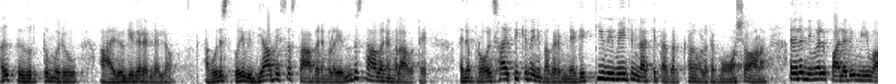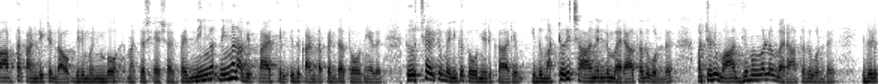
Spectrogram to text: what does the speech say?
അത് തീർത്തും ഒരു ആരോഗ്യകരല്ലല്ലോ. അപ്പോൾ ഒരു ഒരു വിദ്യാഭ്യാസ സ്ഥാപനങ്ങൾ എന്ത് സ്ഥാപനങ്ങളാവട്ടെ അതിനെ പ്രോത്സാഹിപ്പിക്കുന്നതിന് പകരം നെഗറ്റീവ് ഇമേജ് ഉണ്ടാക്കി തകർക്കാൻ വളരെ മോശമാണ്. അതിൽ നിങ്ങൾ പലരും ഈ വാർത്ത കണ്ടിട്ടുണ്ടാവും. ഇതിന് മുൻപോ മറ്റോ ശേഷമോ. ഇപ്പം നിങ്ങൾ നിങ്ങളുടെ അഭിപ്രായത്തിൽ ഇത് കണ്ടപ്പോൾ എന്താ തോന്നിയത്? തീർച്ചയായിട്ടും എനിക്ക് തോന്നിയൊരു കാര്യം ഇത് മറ്റൊരു ചാനലിലും വരാത്തത് കൊണ്ട് മറ്റൊരു മാധ്യമങ്ങളിലും വരാത്തത് കൊണ്ട് ഇതൊരു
